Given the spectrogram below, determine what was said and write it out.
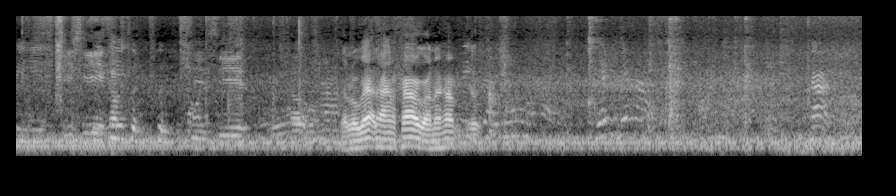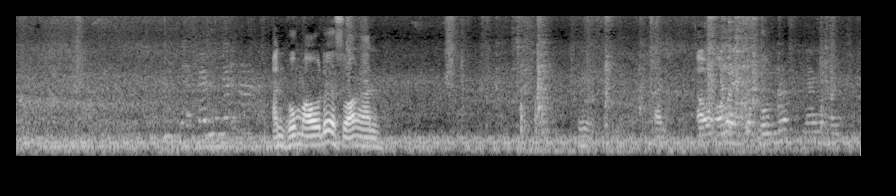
ปีปีซีครับขึ้นขึ้นปีซีครับผมเดี๋ยวเราแวะทานข้าวก่อนนะครับเดี๋ยวค่ะอันผมเอาเด้อสองอัน เอาเอาไปกับผมนะนั่งกันไป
